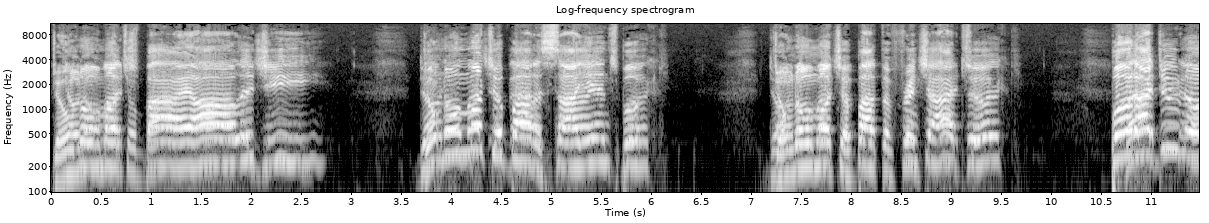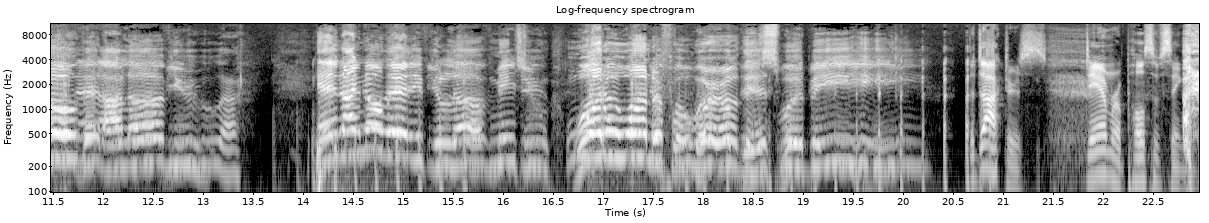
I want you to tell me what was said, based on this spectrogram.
Don't know much about biology. Don't know much about a science book. Don't know much about the French I took. But I do know that I love you. And I know that if you love me too, what a wonderful world this would be. The Doctors. Damn repulsive singer.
